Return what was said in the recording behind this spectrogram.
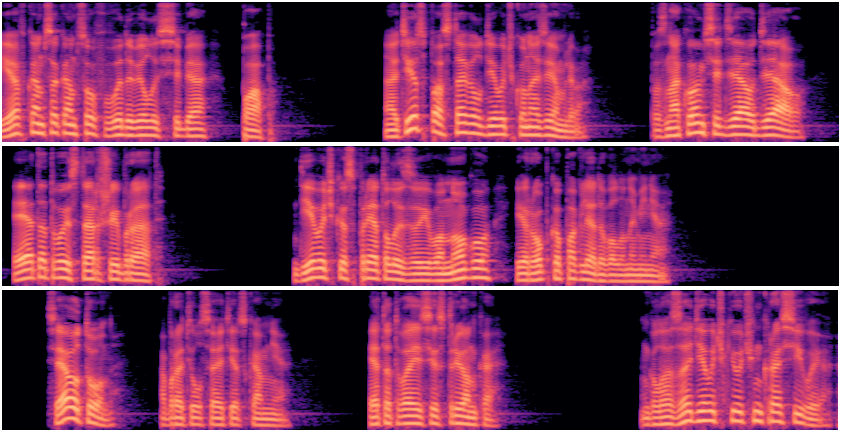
Я, в конце концов, выдавил из себя «пап». Отец поставил девочку на землю. «Познакомься, Дяо-Дяо, это твой старший брат». Девочка спряталась за его ногу и робко поглядывала на меня. «Сяо-Тун», — обратился отец ко мне, — «это твоя сестренка». Глаза девочки очень красивые.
